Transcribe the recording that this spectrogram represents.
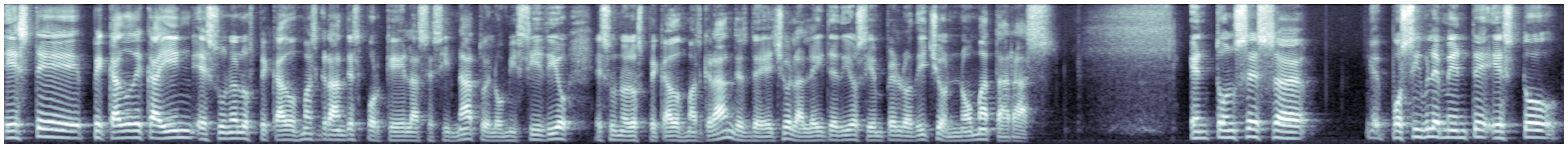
este pecado de Caín es uno de los pecados más grandes porque el asesinato, el homicidio es uno de los pecados más grandes. De hecho, la ley de Dios siempre lo ha dicho, no matarás. Entonces, posiblemente esto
